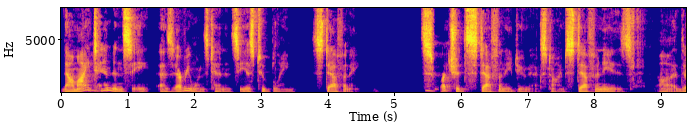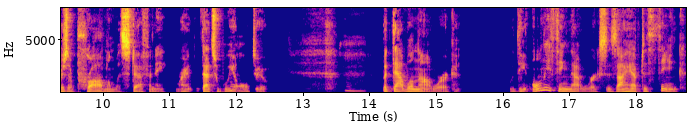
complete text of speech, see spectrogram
Now, my mm. tendency, as everyone's tendency, is to blame Stephanie. What should Stephanie do next time? Stephanie is, uh, there's a problem with Stephanie, right? That's what we mm. all do. Mm. But that will not work. The only thing that works is I have to think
